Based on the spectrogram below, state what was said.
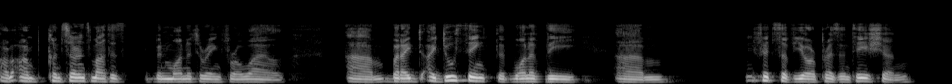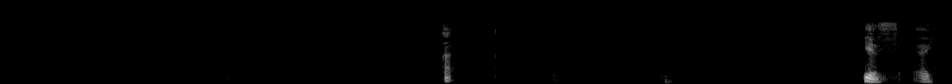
our, our, concerns matters have been monitoring for a while. Um, but I, I, do think that one of the um, benefits of your presentation Yes. I,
